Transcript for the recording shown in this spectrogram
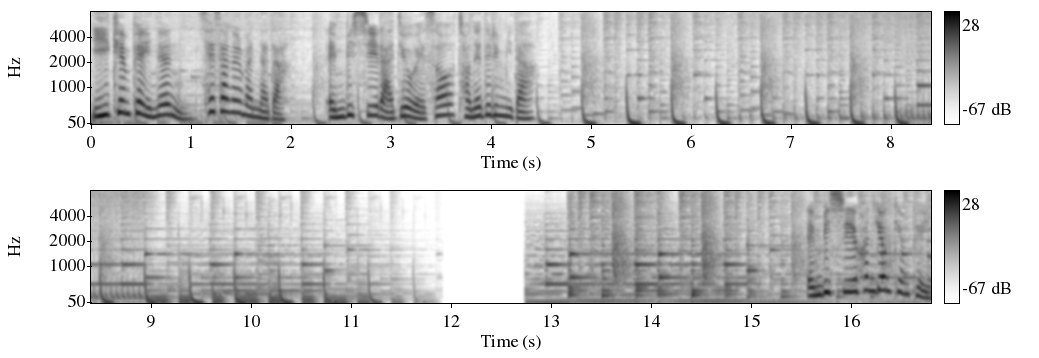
이 캠페인은 세상을 만나다 MBC 라디오에서 전해드립니다. MBC 환경 캠페인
